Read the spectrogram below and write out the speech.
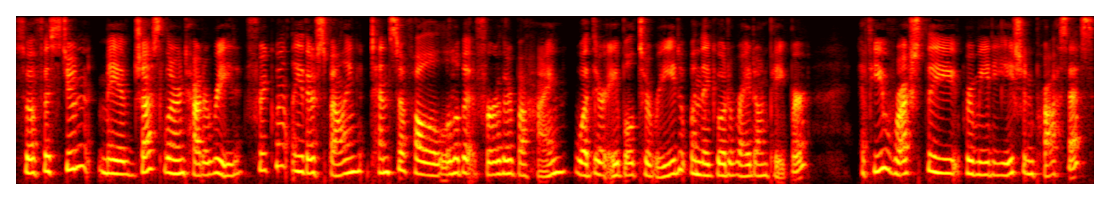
So, if a student may have just learned how to read, frequently their spelling tends to fall a little bit further behind what they're able to read when they go to write on paper. If you rush the remediation process,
